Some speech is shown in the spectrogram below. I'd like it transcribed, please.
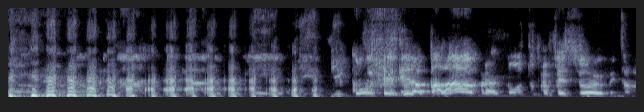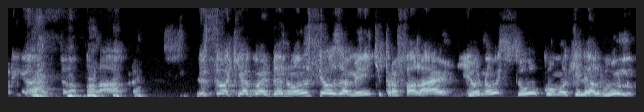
Não, não, não, obrigado, obrigado de conceder a palavra outro professor. Muito obrigado pela palavra. Eu estou aqui aguardando ansiosamente para falar e eu não estou como aquele aluno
